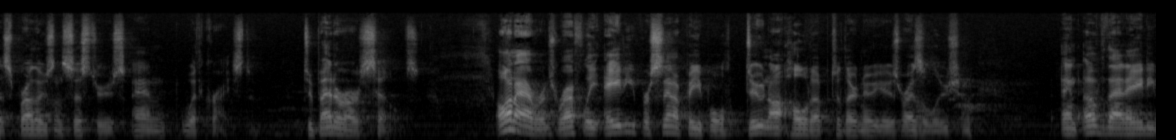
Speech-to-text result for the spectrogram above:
as brothers and sisters and with Christ, to better ourselves. On average, roughly 80% of people do not hold up to their New Year's resolution. And of that 80%,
